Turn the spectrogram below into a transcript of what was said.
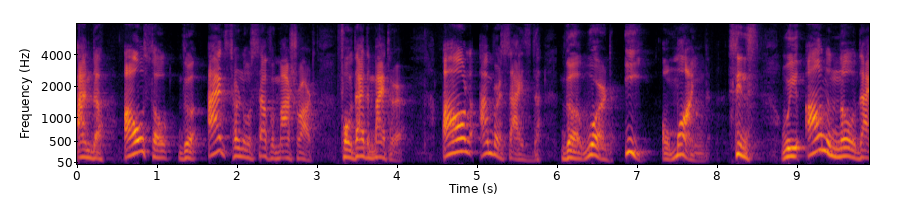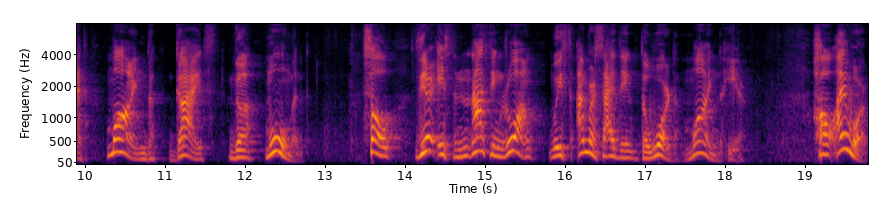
and also the external self martial art for that matter all emphasized the word yi or mind, since we all know that mind guides the movement. So there is nothing wrong with emphasizing the word mind here. However,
